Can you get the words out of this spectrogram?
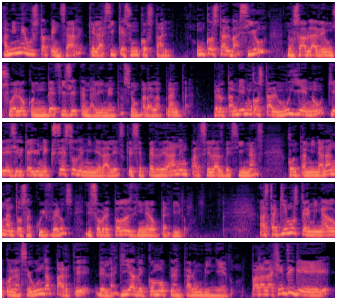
A mí me gusta pensar que la SIC es un costal. Un costal vacío nos habla de un suelo con un déficit en alimentación para la planta. Pero también un costal muy lleno quiere decir que hay un exceso de minerales que se perderán en parcelas vecinas, contaminarán mantos acuíferos y sobre todo es dinero perdido. Hasta aquí hemos terminado con la segunda parte de la guía de cómo plantar un viñedo. Para la gente que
